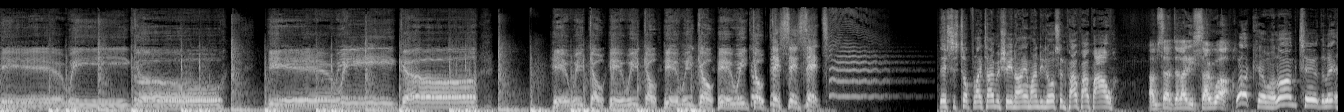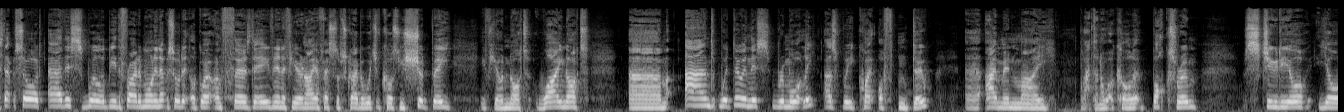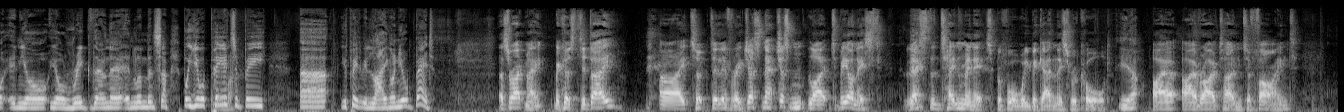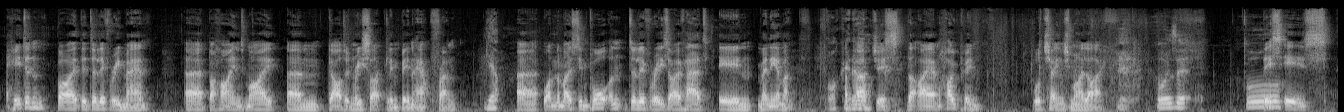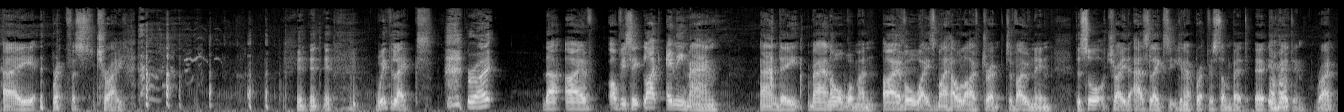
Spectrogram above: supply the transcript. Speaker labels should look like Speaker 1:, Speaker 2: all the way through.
Speaker 1: Here we go. Here we go. Here we go. Here we go. Here we go. Here we go. This is it.
Speaker 2: This is Top Flight Time Machine. I am Andy Dawson. Pow, pow, pow.
Speaker 3: I'm Sam Delaney. So what?
Speaker 2: Welcome along to the latest episode. Uh, this will be the Friday morning episode. It'll go out on Thursday evening if you're an IFS subscriber, which of course you should be. If you're not, why not? Um, and we're doing this remotely, as we quite often do. Uh, I'm in my, I don't know what to call it, box room studio. You're in your your rig down there in London, Sam. But you appear to be, uh, you appear to be lying on your bed.
Speaker 3: That's right, mate. Because today I took delivery just now, just like to be honest, less than ten minutes before we began this record.
Speaker 2: Yeah.
Speaker 3: I I arrived home to find hidden by the delivery man uh, behind my um, garden recycling bin out front.
Speaker 2: Yep.
Speaker 3: Uh, one of the most important deliveries I've had in many a month. A
Speaker 2: Fucking hell.
Speaker 3: purchase that I am hoping will change my life.
Speaker 2: What is it? Oh,
Speaker 3: This is a breakfast tray with legs
Speaker 2: right.
Speaker 3: that I've obviously, like any man, Andy, man or woman, I have always my whole life dreamt of owning the sort of tray that has legs that you can have breakfast on bed uh, in bed in, right?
